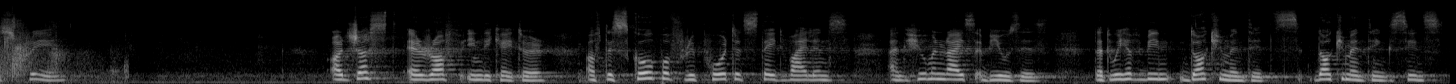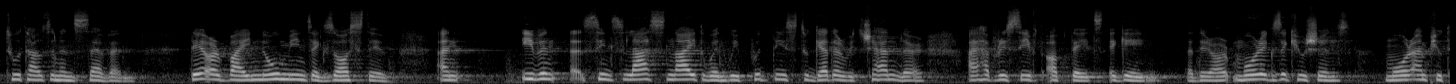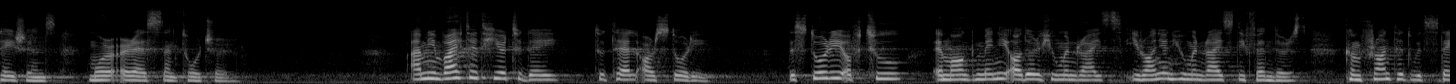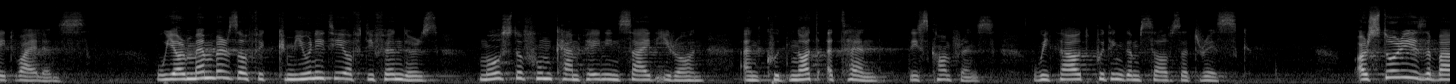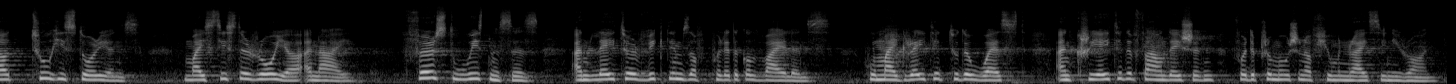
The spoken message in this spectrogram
the screen are just a rough indicator of the scope of reported state violence and human rights abuses that we have been documented, documenting since 2007. They are by no means exhaustive. And even uh, since last night when we put this together with Chandler, I have received updates again that there are more executions, more amputations, more arrests and torture. I'm invited here today to tell our story, the story of two among many other human rights, Iranian human rights defenders confronted with state violence. We are members of a community of defenders, most of whom campaign inside Iran and could not attend this conference without putting themselves at risk. Our story is about two historians, my sister Roya and I, first witnesses and later victims of political violence who migrated to the West and created a foundation for the promotion of human rights in Iran.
